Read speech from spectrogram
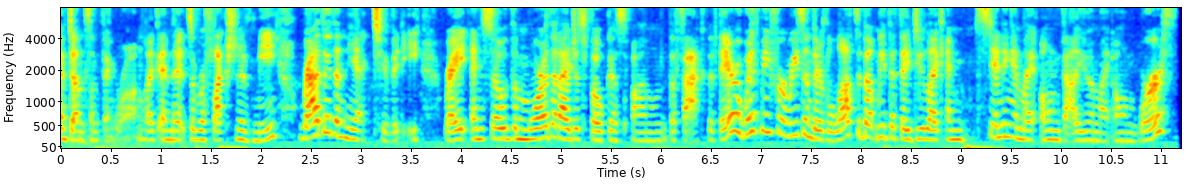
have done something wrong, like, and that it's a reflection of me rather than the activity, right? And so the more that I just focus on the fact that they are with me for a reason, there's lots about me that they do like, I'm standing in my own value and my own worth,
